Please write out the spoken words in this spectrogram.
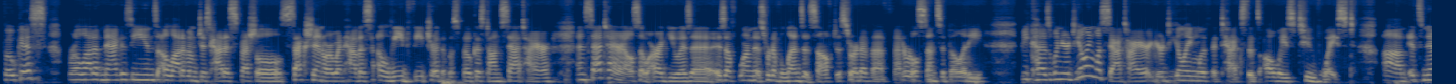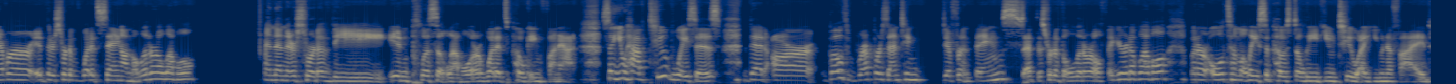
focus for a lot of magazines. A lot of them just had a special section or would have a, a, lead feature that was focused on satire. And satire, I also argue, is a is a form that sort of lends itself to sort of a federal sensibility, because when you're dealing with satire, you're dealing with a text that's always two voiced. Um, it's never there's sort of what it's saying on the literal level. And then there's sort of the implicit level or what it's poking fun at. So you have two voices that are both representing different things at the sort of the literal figurative level, but are ultimately supposed to lead you to a unified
